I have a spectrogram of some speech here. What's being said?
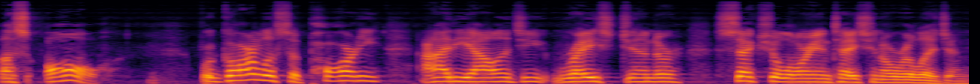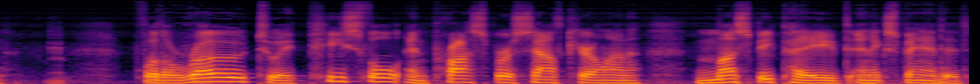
us all, regardless of party, ideology, race, gender, sexual orientation, or religion. For the road to a peaceful and prosperous South Carolina must be paved and expanded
